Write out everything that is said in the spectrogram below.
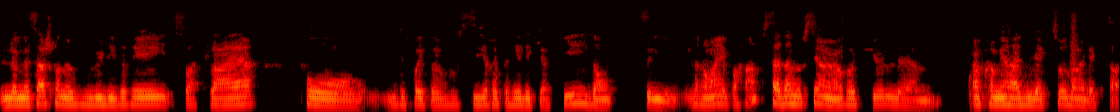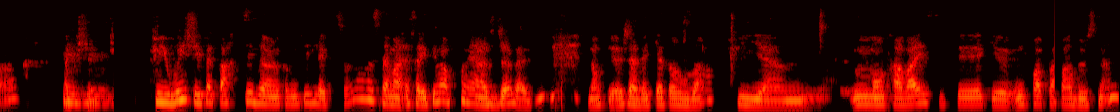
le message qu'on a voulu livrer soit clair. Pour, des fois, ils peuvent aussi repérer des coquilles. Donc, c'est vraiment important. Puis ça donne aussi un recul, euh, un premier avis lecture d'un lecteur. Mm-hmm. Puis oui, j'ai fait partie d'un comité de lecture. Ça, a été ma première job à vie. Donc, euh, j'avais 14 ans. Puis euh, mon travail, c'était qu'une fois par deux semaines,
